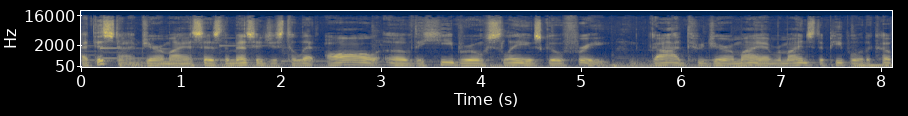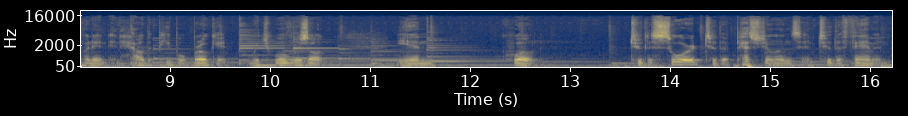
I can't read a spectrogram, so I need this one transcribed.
At this time, Jeremiah says the message is to let all of the Hebrew slaves go free. God, through Jeremiah, reminds the people of the covenant and how the people broke it, which will result in, quote, to the sword, to the pestilence, and to the famine,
